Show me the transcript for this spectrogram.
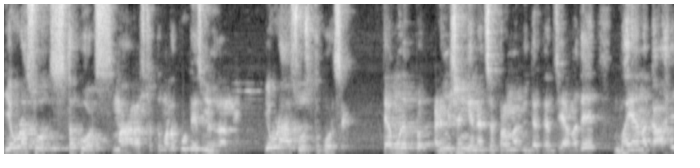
एवढा स्वस्त कोर्स महाराष्ट्रात तुम्हाला कुठेच मिळणार नाही. एवढा हा स्वस्त कोर्स आहे. त्यामुळे ऍडमिशन घेण्याचं प्रमाण विद्यार्थ्यांचं यामध्ये भयानक आहे.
